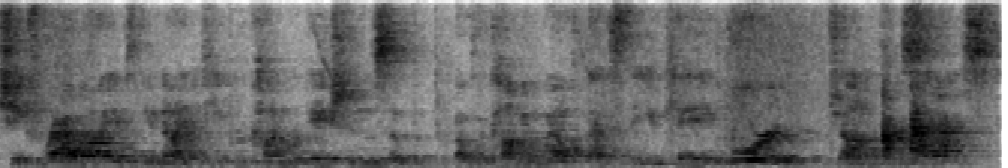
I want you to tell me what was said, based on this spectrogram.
Chief Rabbi of the United Hebrew Congregations of the, of the Commonwealth, that's the UK, Lord Jonathan Sacks,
